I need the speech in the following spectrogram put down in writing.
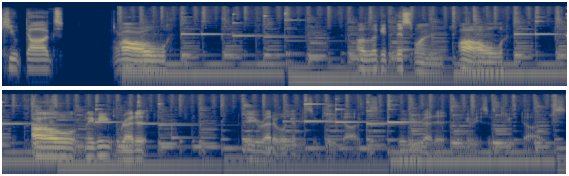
cute dogs. Oh. Oh, look at this one. Oh. Oh, maybe Reddit. Maybe Reddit will give me some Reddit will give me some cute dogs.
